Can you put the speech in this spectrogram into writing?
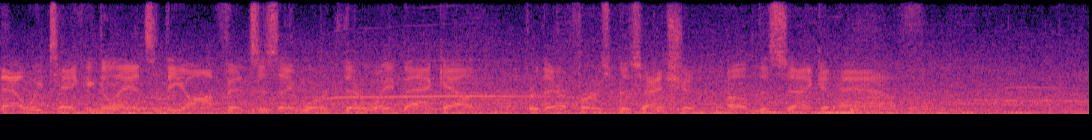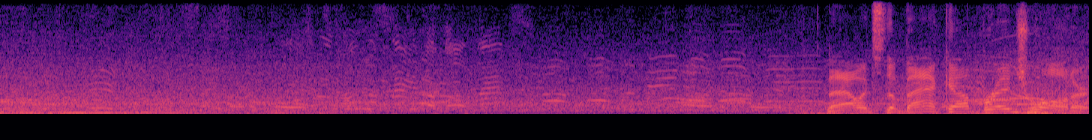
Now we take a glance at the offense as they work their way back out for their first possession of the second half. Now it's the backup Bridgewater.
